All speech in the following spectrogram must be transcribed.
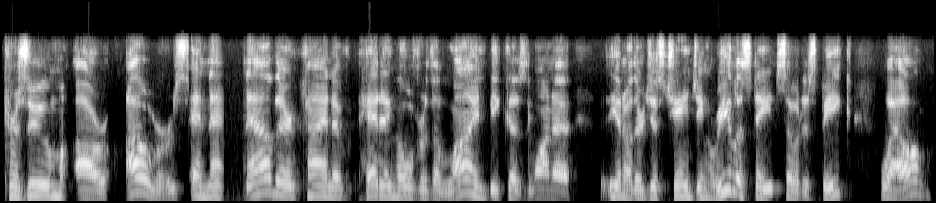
presume are ours and now they're kind of heading over the line because they want to you know they're just changing real estate so to speak. Well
